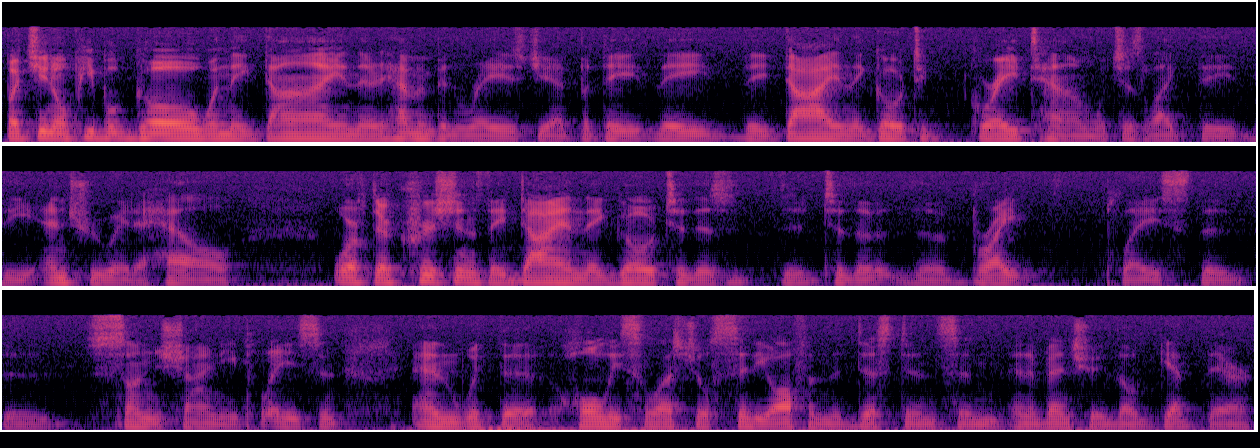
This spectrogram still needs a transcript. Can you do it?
But you know, people go when they die and they haven't been raised yet, but they, they, they die and they go to Greytown, which is like the, the entryway to hell. Or if they're Christians, they die and they go to this to the, the bright place, the, the sunshiny place. And and with the holy celestial city off in the distance, and, and eventually they'll get there.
